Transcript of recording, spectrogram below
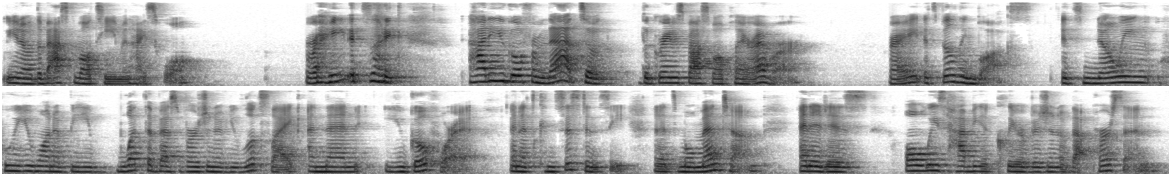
you know, the basketball team in high school. Right? It's like, how do you go from that to the greatest basketball player ever? Right? It's building blocks. It's knowing who you want to be, what the best version of you looks like, and then you go for it and it's consistency and it's momentum and it is always having a clear vision of that person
